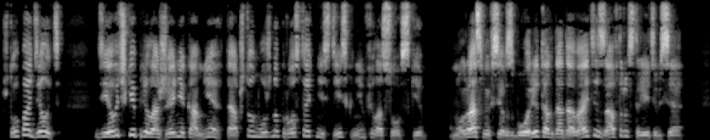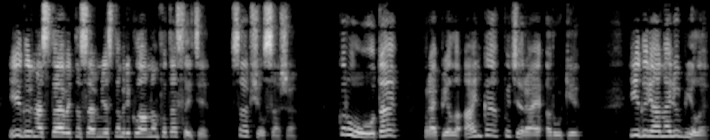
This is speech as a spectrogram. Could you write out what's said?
Что поделать? Девочки — приложение ко мне, так что нужно просто отнестись к ним философски. Ну, раз вы все в сборе, тогда давайте завтра встретимся. Игорь настаивает на совместном рекламном фотосете, — сообщил Саша. Круто! — пропела Анька, потирая руки. Игоря она любила,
